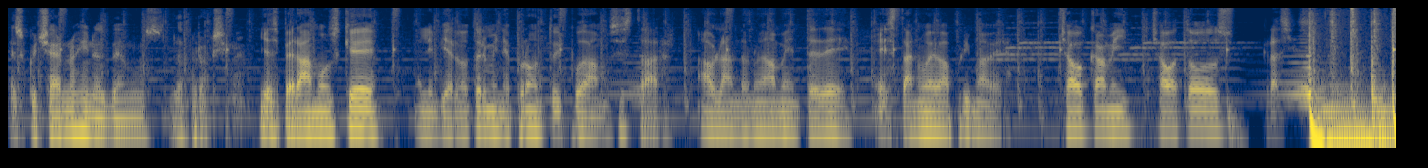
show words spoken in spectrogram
escucharnos y nos vemos la próxima. Y esperamos que el invierno termine pronto y podamos estar hablando nuevamente de esta nueva primavera. Chao Cami, chao a todos, gracias.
